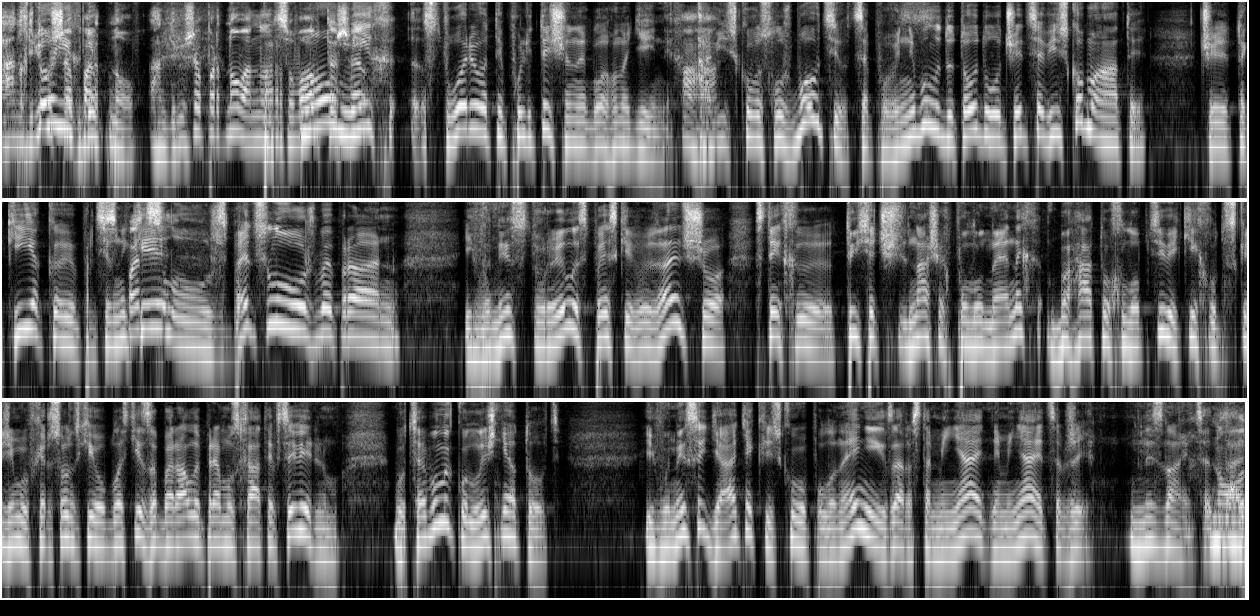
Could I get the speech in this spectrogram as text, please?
Андрюша Портнов. Андрюша Портнов анонсував Портнов те, що... міг створювати політично неблагонадійних, Ага. а військовослужбовців це повинні були до того долучитися військомати, чи такі, як е, працівники Спецслужб. спецслужби, правильно. І вони створили списки. Ви знаєте, що з тих е, тисяч наших полонених багато хлопців, яких, от, скажімо, в Херсонській області забирали прямо з хати в цивільному, бо це були колишні атовці. І вони сидять як військовополонені, їх зараз там міняють, не міняють, це вже не знаю. Це Ну, далі.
